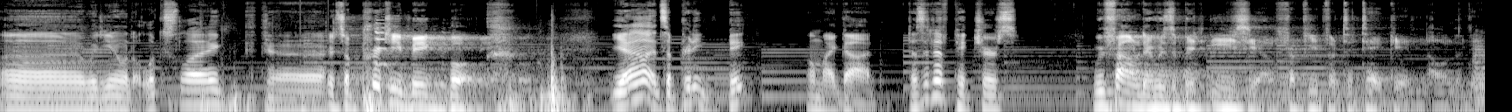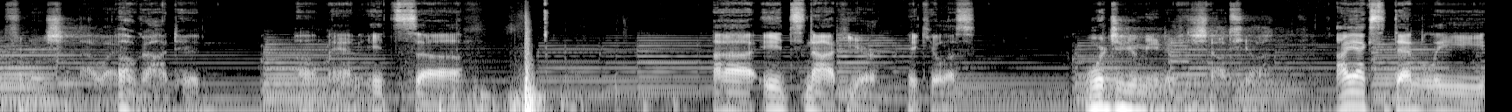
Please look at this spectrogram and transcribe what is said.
Uh, would you know what it looks like? Uh, It's a pretty big book. yeah, it's a pretty big. Oh my god. Does it have pictures? We found it was a bit easier for people to take in all of the information that way. Oh god, dude. Oh man, it's uh, uh, it's not here, Icculus. What do you mean if it's not here? I accidentally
